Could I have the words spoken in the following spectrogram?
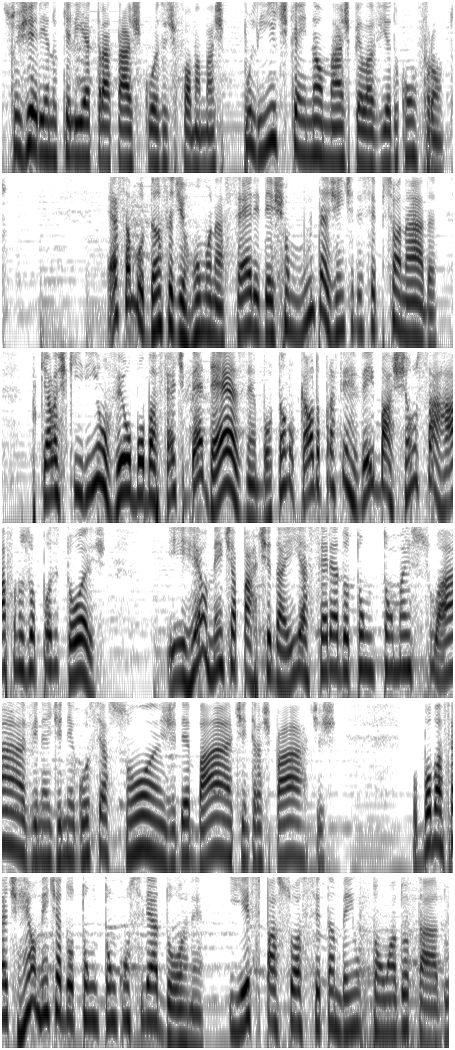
sugerindo que ele ia tratar as coisas de forma mais política e não mais pela via do confronto. Essa mudança de rumo na série deixou muita gente decepcionada, porque elas queriam ver o Boba Fett B10, né, botando caldo para ferver e baixando sarrafo nos opositores. E realmente a partir daí a série adotou um tom mais suave, né, de negociações, de debate entre as partes. O Boba Fett realmente adotou um tom conciliador, né? E esse passou a ser também o tom adotado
